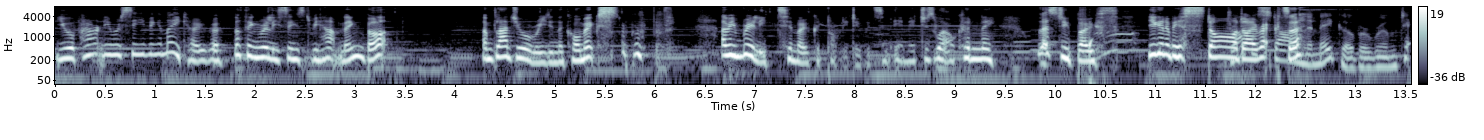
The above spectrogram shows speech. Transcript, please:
You apparently receiving a makeover. Nothing really seems to be happening, but I'm glad you're reading the comics. I mean, really, Timo could probably do with some image as well, couldn't he? Let's do both. You're going to be a star Drop a director. star in the makeover room to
